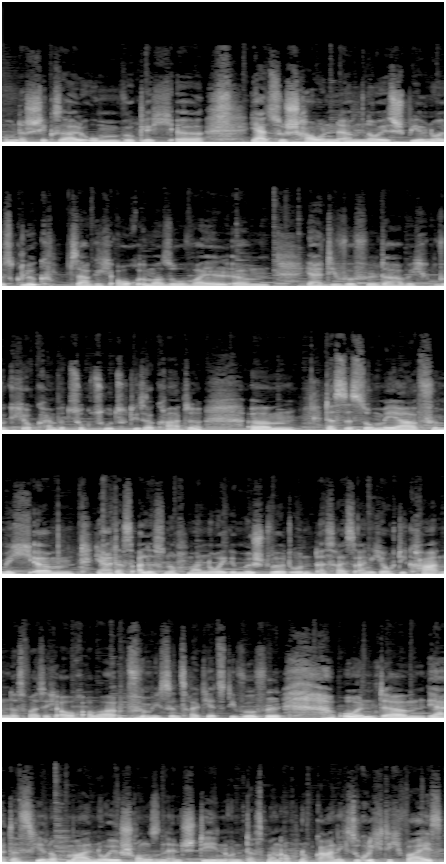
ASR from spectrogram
um das Schicksal, um wirklich äh, ja zu schauen, ähm, neues Spiel, neues Glück, sage ich auch immer so, weil ähm, ja, die Würfel, da habe ich wirklich auch keinen Bezug zu, zu dieser Karte. Ähm, das ist so mehr für mich, ja, dass alles nochmal neu gemischt wird und das heißt eigentlich auch die Karten, das weiß ich auch, aber für mich sind es halt jetzt die Würfel. Und ähm, ja, dass hier nochmal neue Chancen entstehen und dass man auch noch gar nicht so richtig weiß,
